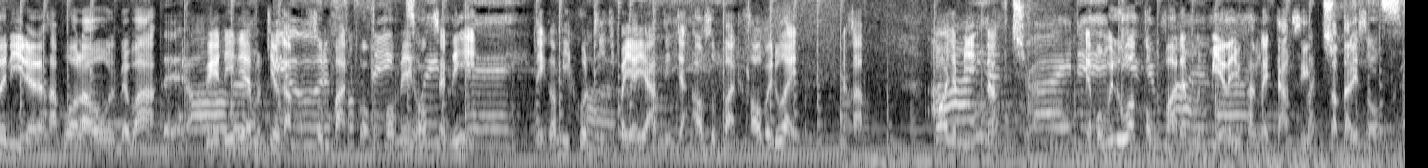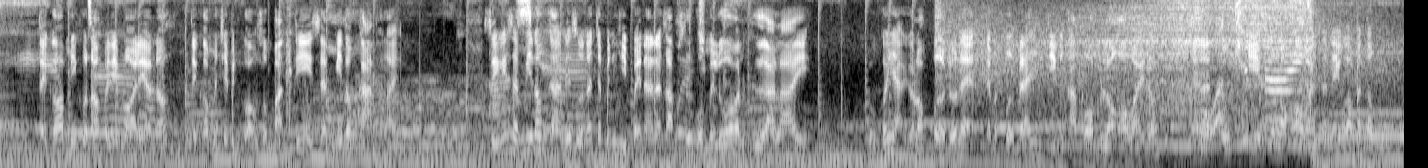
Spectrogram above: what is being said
ด้วยดีแล้วนะครับเพราะเราแบบว่าเควสนี้เนี่ยมันเกี่ยวกับสมบัติของพ่อแม่ของแซนนี่แต่ก็มีคนที่พยายามที่จะเอาสมบัติเขาไปด้วยนะครับ ก็จะมีนะ แต่ผมไม่รู้ว่ากล่องฟ้านั้นมันมีอะไรอยู่ข้างในจากซีสัปดาห์ที่2แต่ก็มีคนเอาไปเรียบร้อยแล้วเนาะแต่ก็ไม่ใช่เป็นกล่องสมบัติที่แซมมี่ต้องการเท่าไหร่สิ่งที่แซมมี่ต้องการที่สุดน่าจะเป็นหีบใบนั้นนะครับ ซึ่งผมไม่รู้ว่ามันคืออะไรผมก็อยากจะลองเปิดด้วยแหละแต่มันเปิดไม่ได้จริงๆนะครับเพราะว่ามันล็อกเอาไว้เนาะตัวเกมก็ล็อกเอาไว้แสดงว่ามันต้นของ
